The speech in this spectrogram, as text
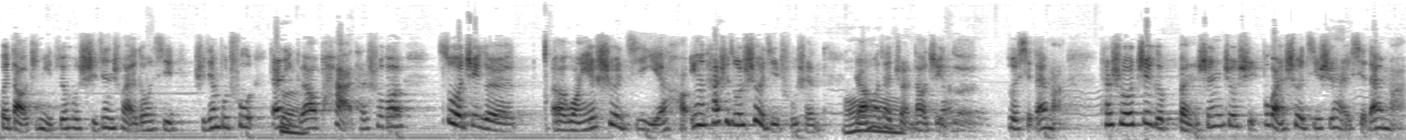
会导致你最后实践出来的东西实践不出。但是你不要怕，他说做这个。呃，网页设计也好，因为他是做设计出身，然后再转到这个做写代码。他说这个本身就是不管设计师还是写代码，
